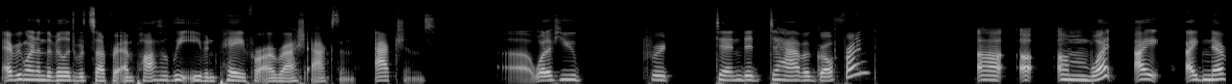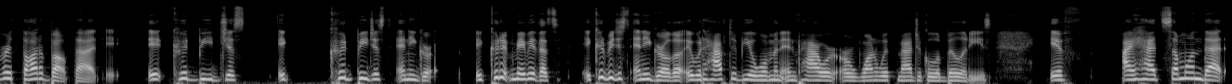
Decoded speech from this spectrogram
Everyone in the village would suffer and possibly even pay for our rash actions. Uh, what if you pretended to have a girlfriend? Uh, uh um, what? I I never thought about that. It, it could be just it could be just any girl. It couldn't maybe that's it could be just any girl though. It would have to be a woman in power or one with magical abilities. If I had someone that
